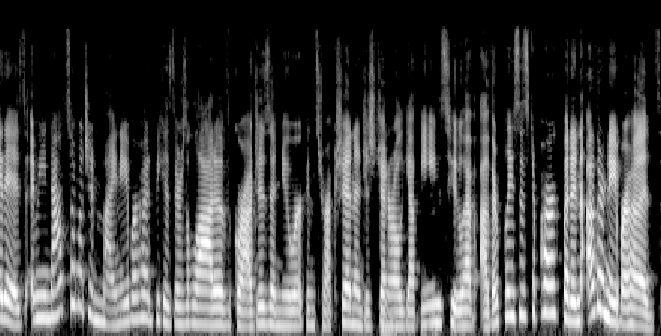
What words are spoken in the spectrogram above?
it is. I mean, not so much in my neighborhood because there's a lot of garages and newer construction and just mm-hmm. general yuppies who have other places to park. But in other neighborhoods,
